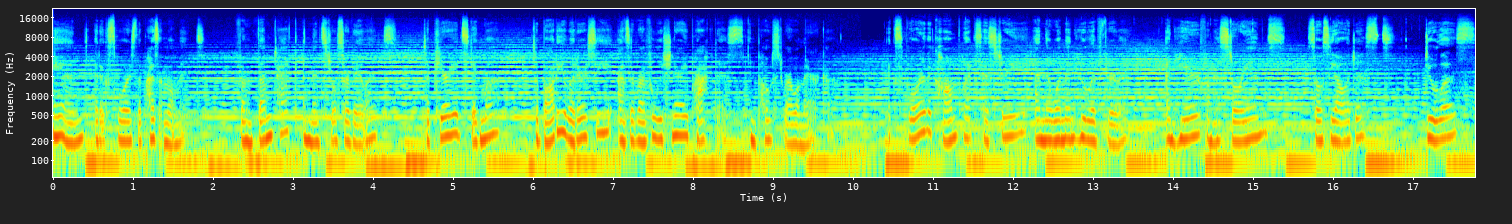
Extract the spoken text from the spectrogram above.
And it explores the present moment, from femtech and menstrual surveillance, to period stigma, to body literacy as a revolutionary practice in post Roe America explore the complex history and the women who lived through it, and hear from historians, sociologists, doulas,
